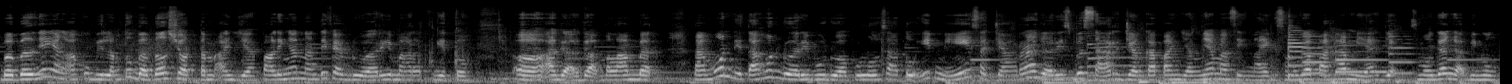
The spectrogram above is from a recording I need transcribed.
Bubble-nya yang aku bilang tuh bubble short term aja. Palingan nanti Februari Maret gitu. Uh, agak-agak melambat. Namun di tahun 2021 ini secara garis besar jangka panjangnya masih naik. Semoga paham ya. Semoga nggak bingung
